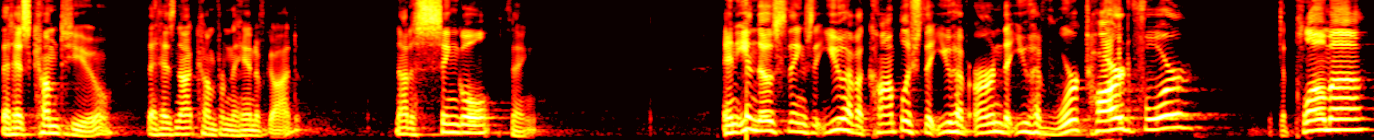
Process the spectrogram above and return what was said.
that has come to you that has not come from the hand of God. Not a single thing. And even those things that you have accomplished, that you have earned, that you have worked hard for, the diploma,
